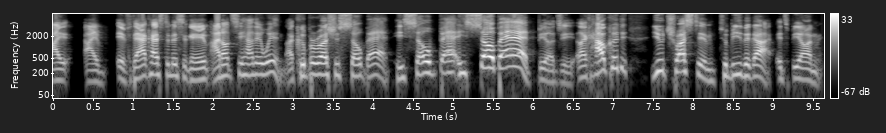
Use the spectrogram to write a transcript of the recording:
I I if Dak has to miss a game, I don't see how they win. Like Cooper Rush is so bad. He's so bad. He's so bad, BLG. Like, how could you trust him to be the guy? It's beyond me.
